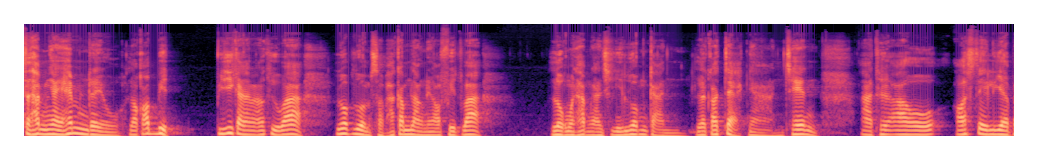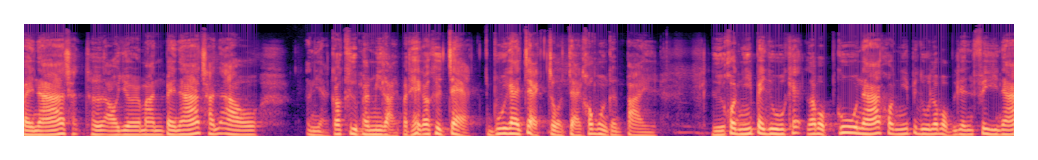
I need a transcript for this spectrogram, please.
จะทำยังไงให้มันเร็ว แล้วก็บิดวิธีการทำงานก็คือว่ารวบรวมสภาพกำลังในออฟฟิศว่า ลงมาทำงานชิ้นนี้ร่วมกัน แล้วก็แจกงาน เช่นอเธอเอาออสเตรเลียไปนะ เธอเอาเยอรมันไปนะ ฉันเอาอันเนี้ยก็คือมันมีหลายประเทศก็คือแจกพูดง่ายแจกโจทย์แจกข้อมูลกันไป หรือคนนี้ไปดูแค่ระบบกู้นะ คนนี้ไปดูระบบเรียนฟรีนะ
